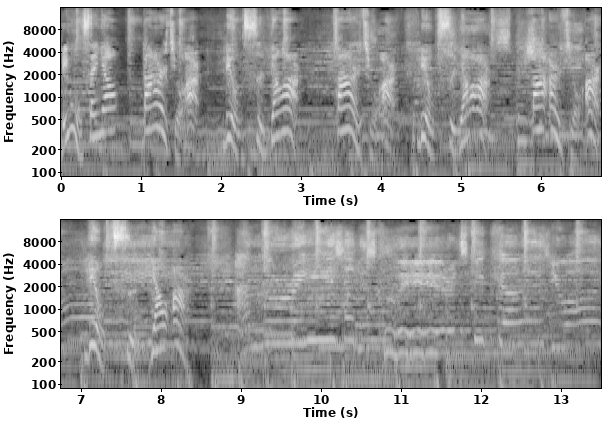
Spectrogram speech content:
零五三幺八二九二六四幺二八二九二六四幺二八二九二六四幺二。And the reason is clear, it's because you are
